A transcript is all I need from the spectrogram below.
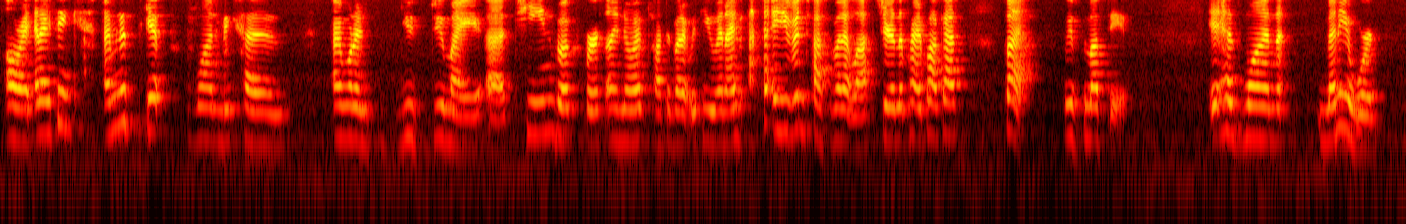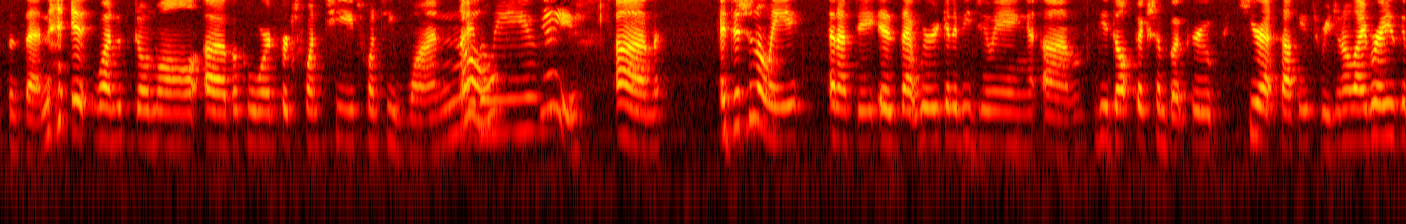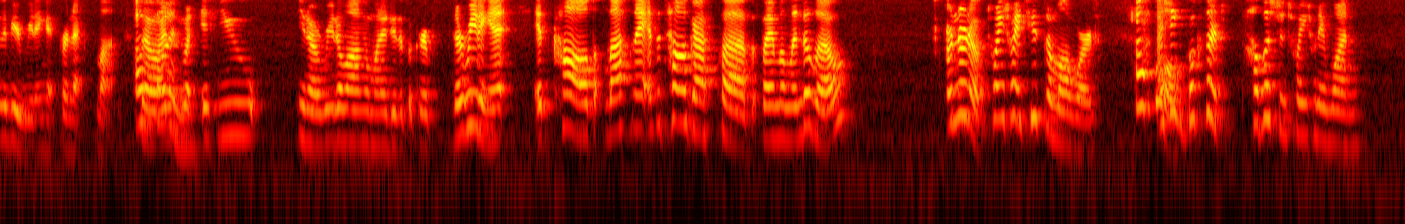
All right, and I think I'm going to skip one because I want to you do my uh, teen book first. I know I've talked about it with you, and I, I even talked about it last year in the Pride podcast. But we have some updates. It has won many awards since then. It won the Stonewall uh, Book Award for 2021, I Oh, believe. Yay! Um, additionally, an update is that we're going to be doing um, the adult fiction book group here at Southeast Regional Library is going to be reading it for next month. Oh, So I just want if you you know read along and want to do the book groups, they're reading it. It's called Last Night at the Telegraph Club by Malinda Lo. Or no, no, 2022 Stonewall Award. Oh, cool. I think books that are published in 2021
